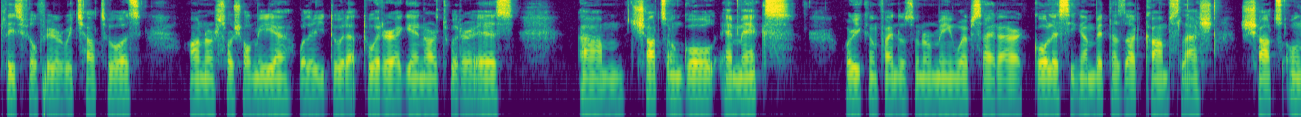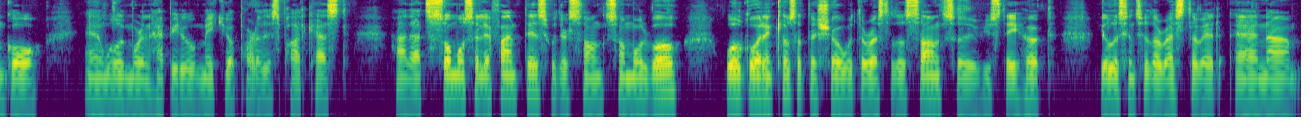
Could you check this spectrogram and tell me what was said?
Please feel free to reach out to us on our social media, whether you do it at Twitter. Again, our Twitter is um, Shots on Goal MX, or you can find us on our main website at golesygambetas.com slash shots on goal. And we'll be more than happy to make you a part of this podcast. Uh, that's Somos Elefantes with their song Somolvo. We'll go ahead and close out the show with the rest of the song. So if you stay hooked, you'll listen to the rest of it. And um,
